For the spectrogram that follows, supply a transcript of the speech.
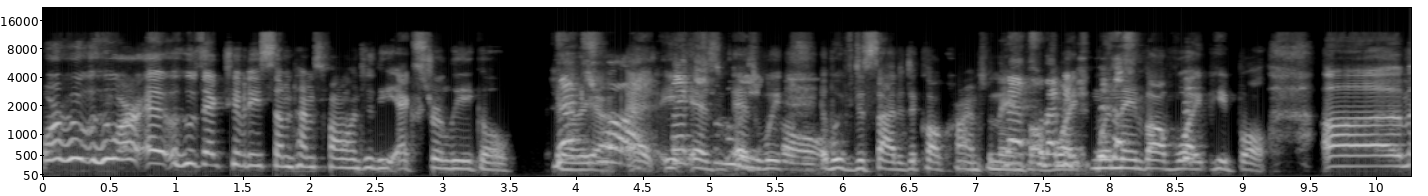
Or who who are uh, whose activities sometimes fall into the extra legal That's area, right, uh, as, as we we've decided to call crimes when they That's involve I mean. white when they involve white people, um,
